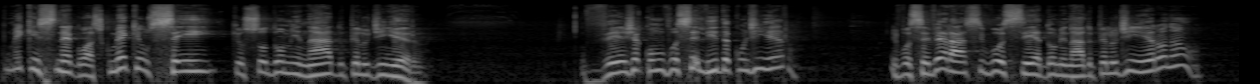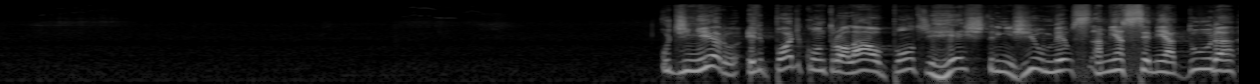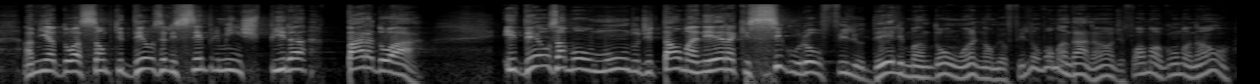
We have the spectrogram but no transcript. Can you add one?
Como é que é esse negócio? Como é que eu sei que eu sou dominado pelo dinheiro? Veja como você lida com dinheiro. E você verá se você é dominado pelo dinheiro ou não. O dinheiro, ele pode controlar ao ponto de restringir o meu, a minha semeadura, a minha doação, porque Deus ele sempre me inspira para doar. E Deus amou o mundo de tal maneira que segurou o filho dele, mandou um anjo. Não, meu filho não vou mandar, não, de forma alguma, não.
